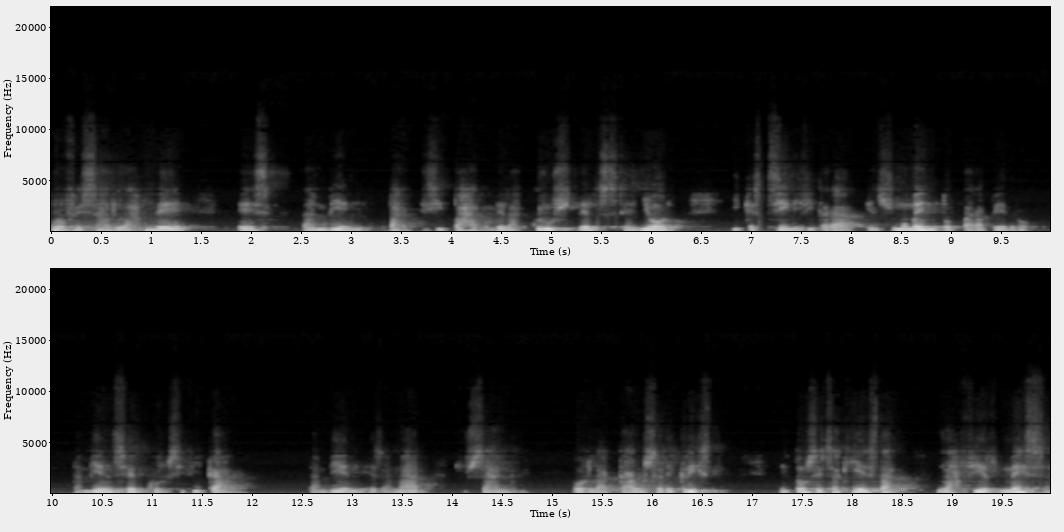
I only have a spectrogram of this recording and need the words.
Profesar la fe es también participar de la cruz del Señor y que significará en su momento para Pedro también ser crucificado, también derramar su sangre por la causa de Cristo. Entonces aquí está la firmeza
